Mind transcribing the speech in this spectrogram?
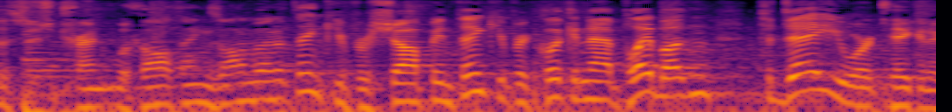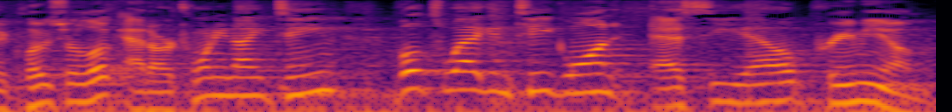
This is Trent with All Things Automotive. Thank you for shopping. Thank you for clicking that play button. Today, you are taking a closer look at our 2019 Volkswagen Tiguan SEL Premium.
